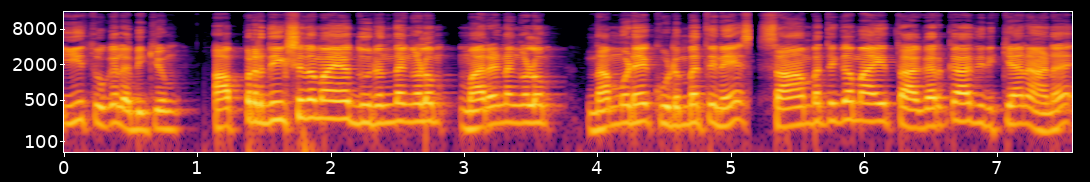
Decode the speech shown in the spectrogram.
ഈ തുക ലഭിക്കും. അപ്രതീക്ഷിതമായ ദുരന്തങ്ങളും മരണങ്ങളും നമ്മുടെ കുടുംബത്തിനെ സാമ്പത്തികമായി തകർക്കാതിരിക്കാനാണ്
